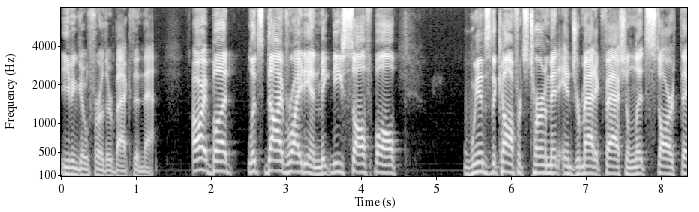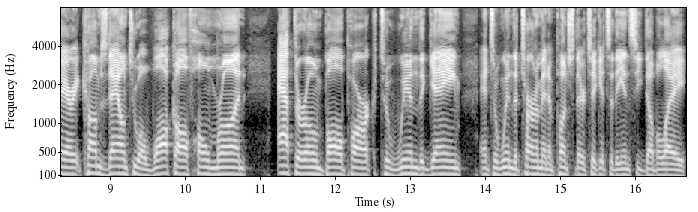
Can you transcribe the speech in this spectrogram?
Even go further back than that. All right, bud, let's dive right in. McNeese softball wins the conference tournament in dramatic fashion. Let's start there. It comes down to a walk-off home run at their own ballpark to win the game and to win the tournament and punch their ticket to the NCAA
